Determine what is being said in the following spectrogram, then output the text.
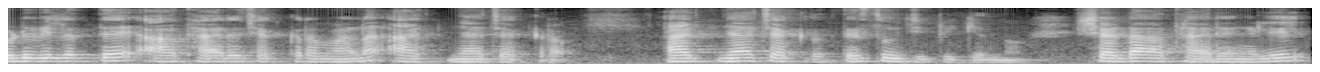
ഒടുവിലത്തെ ആധാര ചക്രമാണ് ആജ്ഞാചക്രം. ആജ്ഞാചക്രത്തെ സൂചിപ്പിക്കുന്നു. ഷഡാധാരങ്ങളിൽ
